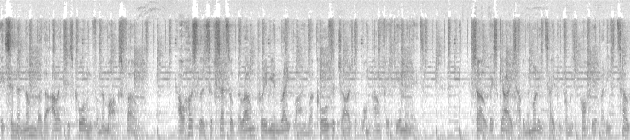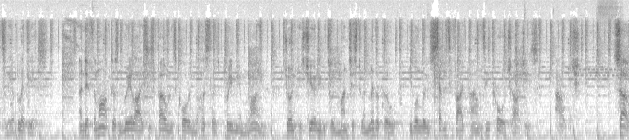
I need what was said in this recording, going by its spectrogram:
It's in the number that Alex is calling from the mark's phone. Our hustlers have set up their own premium rate line where calls are charged at £1.50 a minute. So this guy is having the money taken from his pocket but he's totally oblivious. And if the mark doesn't realise his phone is calling the hustler's premium line, during his journey between Manchester and Liverpool, he will lose £75 in call charges. Ouch. So,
